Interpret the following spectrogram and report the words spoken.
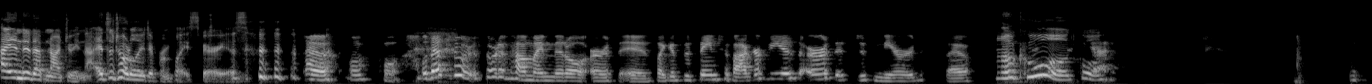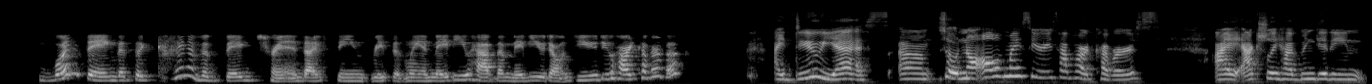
I ended up not doing that. It's a totally different place, Various. oh, well, cool. Well, that's sort of, sort of how my Middle Earth is. Like it's the same topography as Earth. It's just mirrored. So. Oh, cool, cool. Yeah one thing that's a kind of a big trend I've seen recently, and maybe you have them, maybe you don't. Do you do hardcover books? I do, yes. Um, so not all of my series have hardcovers. I actually have been getting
